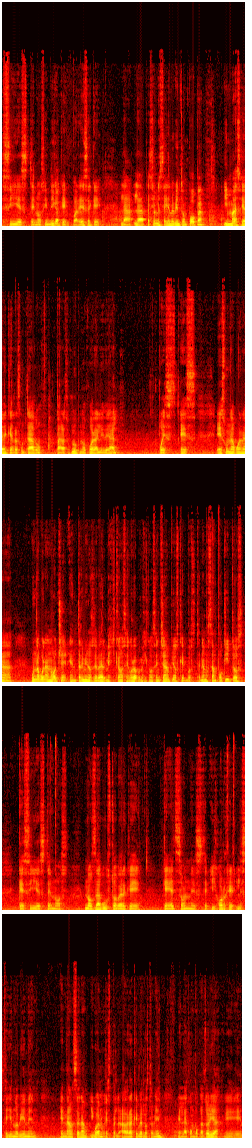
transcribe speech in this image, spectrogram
sí este, nos indica que parece que la, la adaptación está yendo viento en popa y más allá de que el resultado para su club no fuera el ideal, pues es, es una buena una buena noche en términos de ver mexicanos en Europa, mexicanos en Champions, que pues tenemos tan poquitos que sí este, nos, nos da gusto ver que, que Edson este, y Jorge le esté yendo bien en, en Amsterdam. Y bueno, habrá que verlos también en la convocatoria eh,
